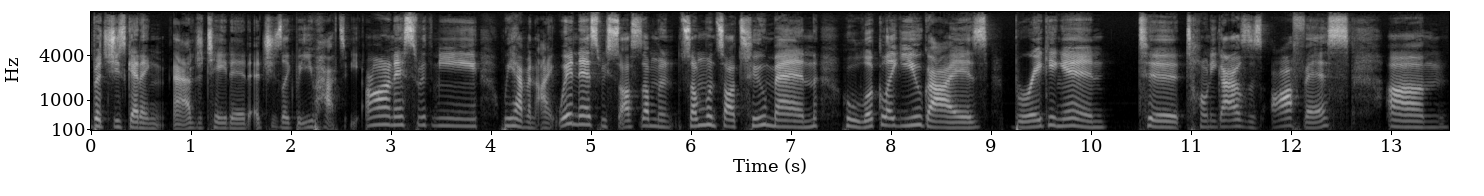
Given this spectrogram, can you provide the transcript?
but she's getting agitated and she's like but you have to be honest with me. We have an eyewitness. We saw someone someone saw two men who look like you guys breaking in to tony giles's office. Um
